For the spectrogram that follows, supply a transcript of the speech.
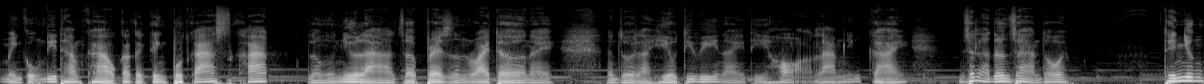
mình cũng đi tham khảo các cái kênh podcast khác giống như là The Present Writer này rồi là Hiếu TV này thì họ làm những cái rất là đơn giản thôi. Thế nhưng,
